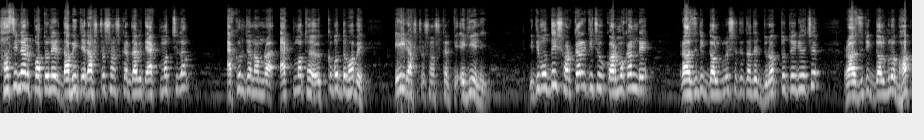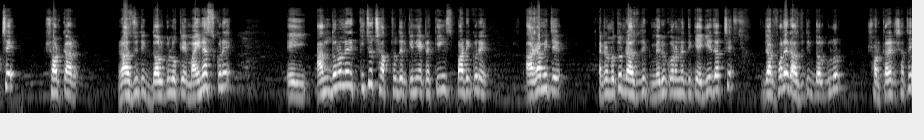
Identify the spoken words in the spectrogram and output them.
হাসিনার পতনের দাবিতে, রাষ্ট্র সংস্কার দাবিতে একমত ছিলাম, এখন যেন আমরা একমত হয়ে, ঐক্যবদ্ধভাবে এই রাষ্ট্র সংস্কারকে এগিয়ে নিই। ইতিমধ্যেই সরকারের কিছু কর্মকাণ্ডে রাজনৈতিক দলগুলোর সাথে তাদের দূরত্ব তৈরি হয়েছে। রাজনৈতিক দলগুলো ভাবছে সরকার রাজনৈতিক দলগুলোকে মাইনাস করে এই আন্দোলনের কিছু ছাত্রদেরকে নিয়ে একটা কিংস পার্টি করে আগামীতে একটা নতুন রাজনৈতিক মেরুকরণের দিকে এগিয়ে যাচ্ছে, যার ফলে রাজনৈতিক দলগুলোর সরকারের সাথে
